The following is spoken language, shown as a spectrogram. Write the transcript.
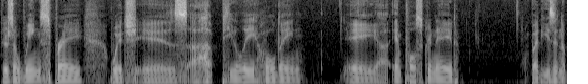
There's a wing spray, which is uh, Peely holding a uh, impulse grenade but he's in a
